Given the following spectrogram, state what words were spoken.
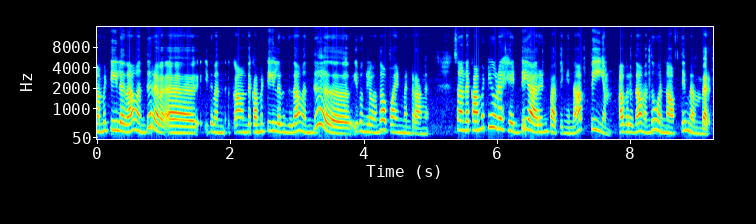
கமிட்டியில தான் வந்து இது வந்து அந்த கமிட்டியிலேருந்து தான் வந்து இவங்களை வந்து அப்பாயிண்ட் பண்ணுறாங்க ஸோ அந்த கமிட்டியோட ஹெட் யாருன்னு பார்த்தீங்கன்னா பிஎம் அவர் தான் வந்து ஒன் ஆஃப் தி மெம்பர்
